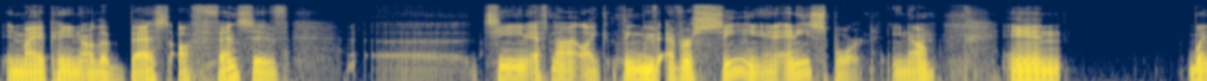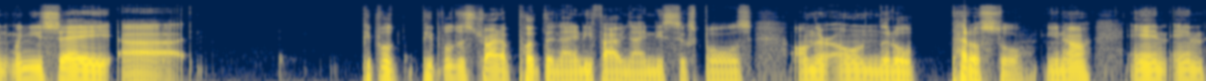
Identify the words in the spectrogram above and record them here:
in my opinion are the best offensive uh, team if not like thing we've ever seen in any sport, you know? And when when you say uh, people people just try to put the 95 96 Bulls on their own little pedestal, you know? And and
